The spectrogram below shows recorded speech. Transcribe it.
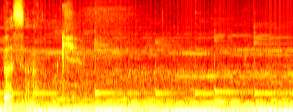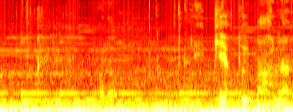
Petit bassin donc. Voilà. Les pierres de. Marlin,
